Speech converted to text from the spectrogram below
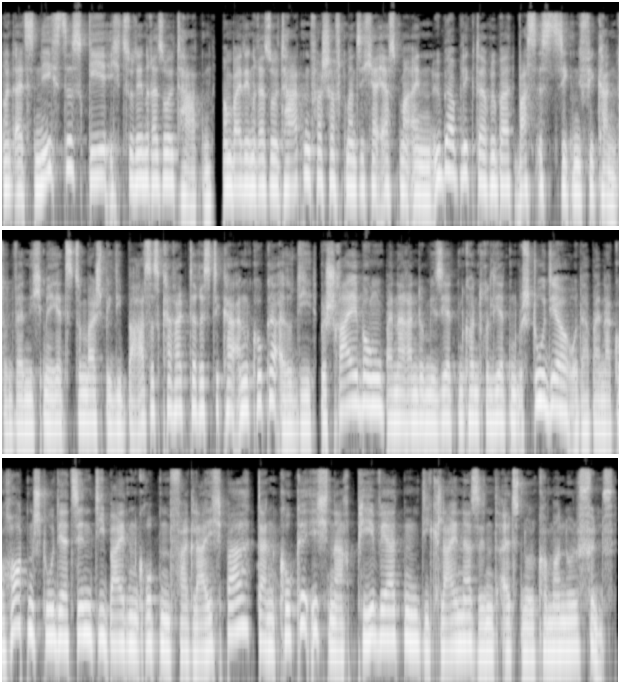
Und als nächstes gehe ich zu den Resultaten. Und bei den Resultaten verschafft man sich ja erstmal einen Überblick darüber, was ist signifikant. Und wenn ich mir jetzt zum Beispiel die Basischarakteristika angucke, also die Beschreibung bei einer randomisierten, kontrollierten Studie oder bei einer Kohortenstudie, sind die beiden Gruppen vergleichbar, dann gucke ich nach P-Werten, die kleiner sind als 0,0 05.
